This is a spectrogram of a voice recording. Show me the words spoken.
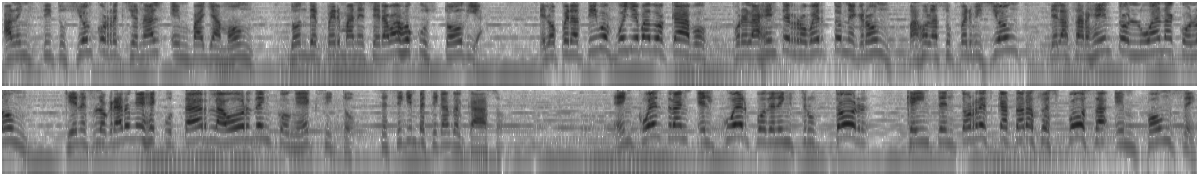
a la institución correccional en Bayamón, donde permanecerá bajo custodia. El operativo fue llevado a cabo por el agente Roberto Negrón, bajo la supervisión de la sargento Luana Colón, quienes lograron ejecutar la orden con éxito. Se sigue investigando el caso. Encuentran el cuerpo del instructor que intentó rescatar a su esposa en Ponce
